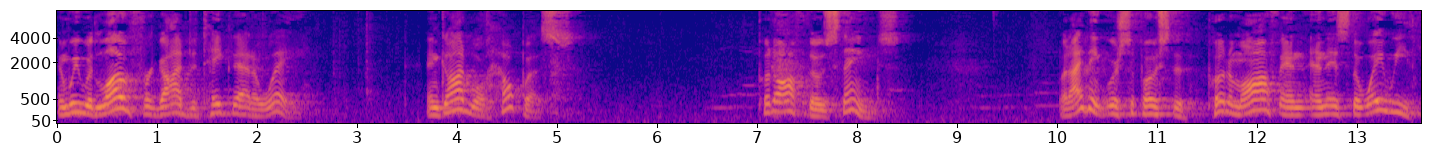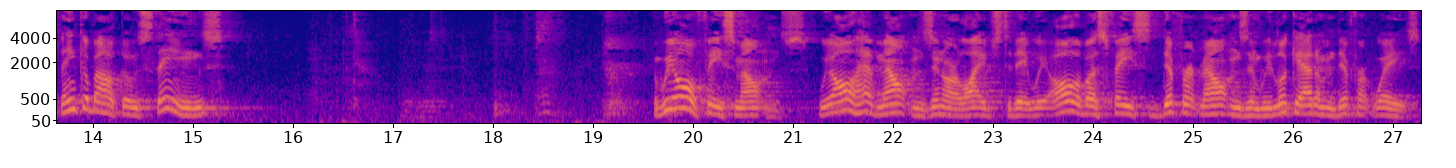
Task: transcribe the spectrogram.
And we would love for God to take that away. And God will help us put off those things. But I think we're supposed to put them off, and, and it's the way we think about those things. We all face mountains. We all have mountains in our lives today. We all of us face different mountains and we look at them different ways.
